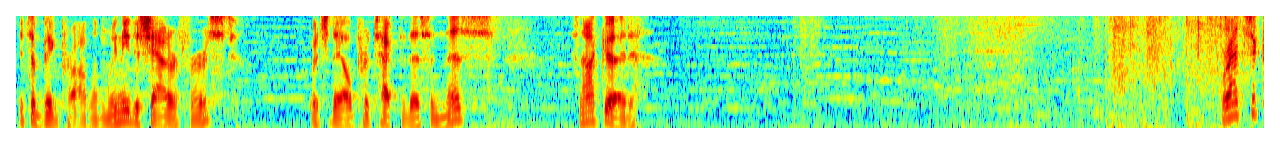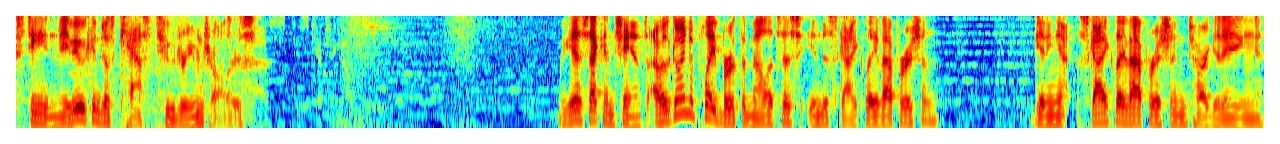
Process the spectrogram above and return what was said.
It's a big problem. We need to shatter first, which they'll protect this and this. It's not good. We're at 16. Maybe we can just cast two Dream Trawlers. We get a second chance. I was going to play Birth of Meletis into Skyclave Apparition. Getting Skyclave Apparition, targeting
